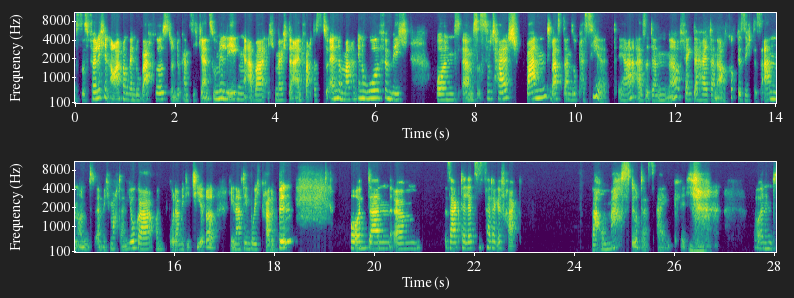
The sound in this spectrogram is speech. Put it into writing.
es ist völlig in Ordnung, wenn du wach wirst und du kannst dich gern zu mir legen, aber ich möchte einfach das zu Ende machen, in Ruhe für mich. Und ähm, es ist total spannend, was dann so passiert. Ja, also dann ne, fängt er halt dann auch, guckt er sich das an und ähm, ich mache dann Yoga und, oder meditiere, je nachdem, wo ich gerade bin. Und dann ähm, sagt er, letztens hat er gefragt, warum machst du das eigentlich? Und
